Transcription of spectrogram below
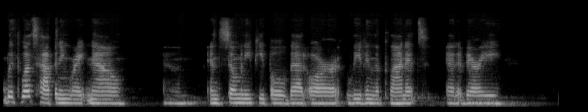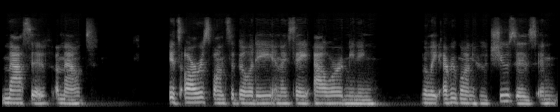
with what's happening right now, um, and so many people that are leaving the planet at a very massive amount, it's our responsibility, and I say our, meaning really everyone who chooses, and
